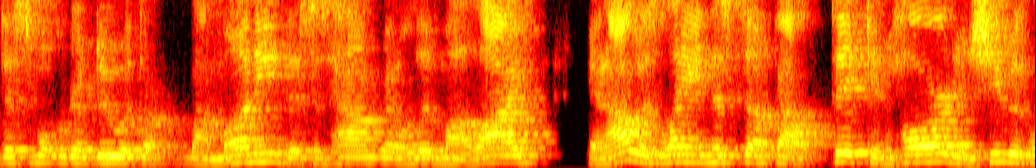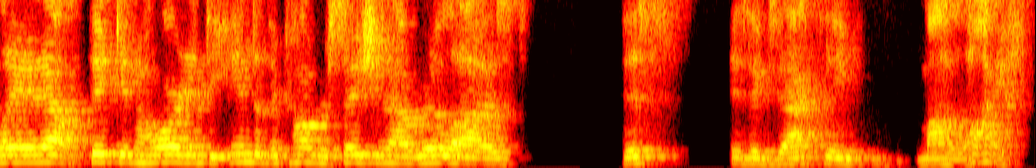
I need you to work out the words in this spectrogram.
this is what we're going to do with our, my money. This is how I'm going to live my life. And I was laying this stuff out thick and hard, and she was laying it out thick and hard. At the end of the conversation, I realized this is exactly my life.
